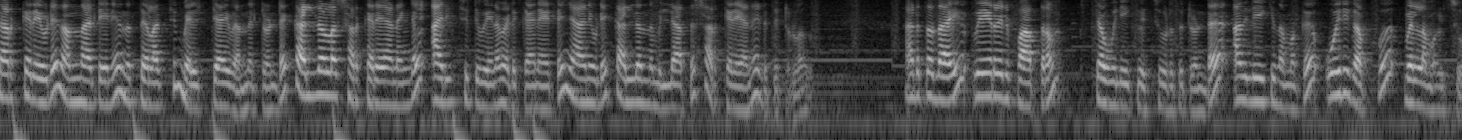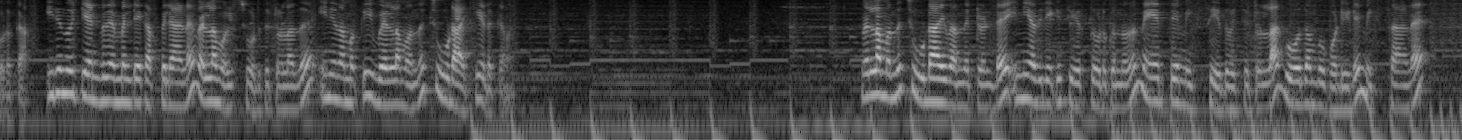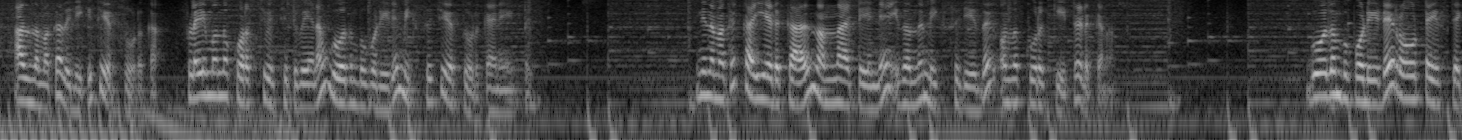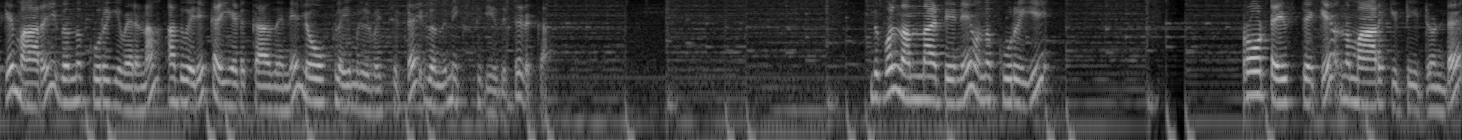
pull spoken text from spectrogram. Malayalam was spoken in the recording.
ശർക്കരയുടെ നന്നായിട്ട് ഇനി ഒന്ന് തിളച്ച് മെൽറ്റായി വന്നിട്ടുണ്ട്. കല്ലുള്ള ശർക്കരയാണെങ്കിൽ അരിച്ചിട്ട് വേണം എടുക്കാനായിട്ട്. ഞാനിവിടെ കല്ലൊന്നുമില്ലാത്ത ശർക്കരയാണ് എടുത്തിട്ടുള്ളത്. അടുത്തതായി വേറൊരു പാത്രം സ്റ്റൗവിലേക്ക് വെച്ച് കൊടുത്തിട്ടുണ്ട്. അതിലേക്ക് നമുക്ക് ഒരു കപ്പ് വെള്ളം ഒഴിച്ചു കൊടുക്കാം. ഇരുന്നൂറ്റി അൻപത് എം എല്ലിന്റെ കപ്പിലാണ് വെള്ളം ഒഴിച്ചു കൊടുത്തിട്ടുള്ളത്. ഇനി നമുക്ക് ഈ വെള്ളം ഒന്ന് ചൂടാക്കി എടുക്കണം. വെള്ളം ഒന്ന് ചൂടായി വന്നിട്ടുണ്ട്. ഇനി അതിലേക്ക് ചേർത്ത് കൊടുക്കുന്നത് നേരത്തെ മിക്സ് ചെയ്ത് വെച്ചിട്ടുള്ള ഗോതമ്പ് പൊടിയുടെ മിക്സാണ് അത് നമുക്ക് അതിലേക്ക് ചേർത്ത് കൊടുക്കാം. ഫ്ലെയിം ഒന്ന് കുറച്ച് വെച്ചിട്ട് വേണം ഗോതമ്പ് പൊടിയുടെ മിക്സ് ചേർത്ത് കൊടുക്കാനായിട്ട്. ഇനി നമുക്ക് കൈ എടുക്കാതെ നന്നായിട്ട് തന്നെ ഇതൊന്ന് മിക്സ് ചെയ്ത് ഒന്ന് കുറുക്കിയിട്ട് എടുക്കണം. ഗോതമ്പ് പൊടിയുടെ റോ ടേസ്റ്റൊക്കെ മാറി ഇതൊന്ന് കുറുകി വരണം. അതുവരെ കൈയെടുക്കാതെ തന്നെ ലോ ഫ്ലെയിമിൽ വെച്ചിട്ട് ഇതൊന്ന് മിക്സ് ചെയ്തിട്ട് എടുക്കാം. ഇതുപോലെ നന്നായിട്ട് തന്നെ ഒന്ന് കുറുകി റോ ടേസ്റ്റൊക്കെ ഒന്ന് മാറി കിട്ടിയിട്ടുണ്ട്.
